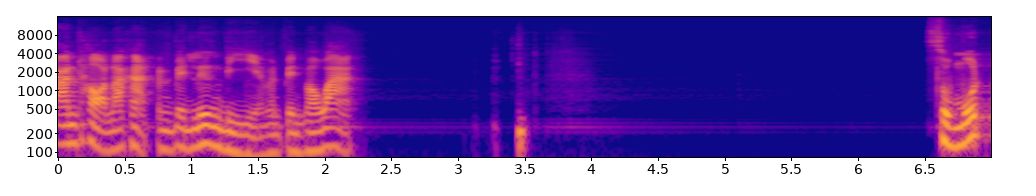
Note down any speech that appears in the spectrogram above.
การถอดรหัสมันเป็นเรื่องดีอะมันเป็นเพราะว่า สมมุติ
